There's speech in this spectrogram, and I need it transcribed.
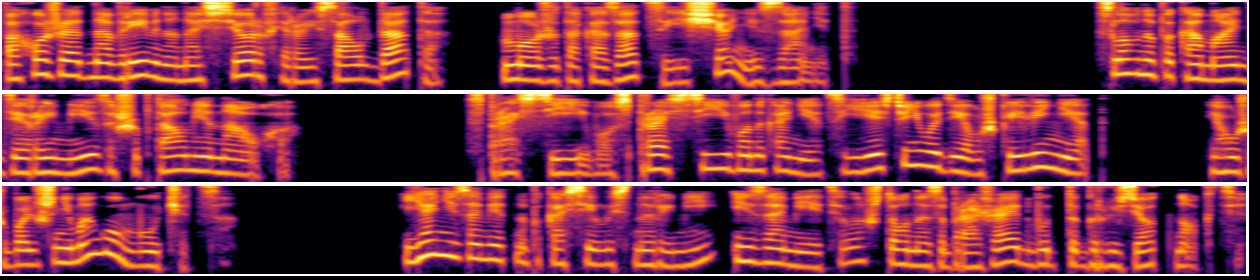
похожий одновременно на серфера и солдата, может оказаться еще не занят. Словно по команде Реми зашептал мне на ухо. «Спроси его, спроси его, наконец, есть у него девушка или нет. Я уже больше не могу мучиться». Я незаметно покосилась на Реми и заметила, что он изображает, будто грызет ногти.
